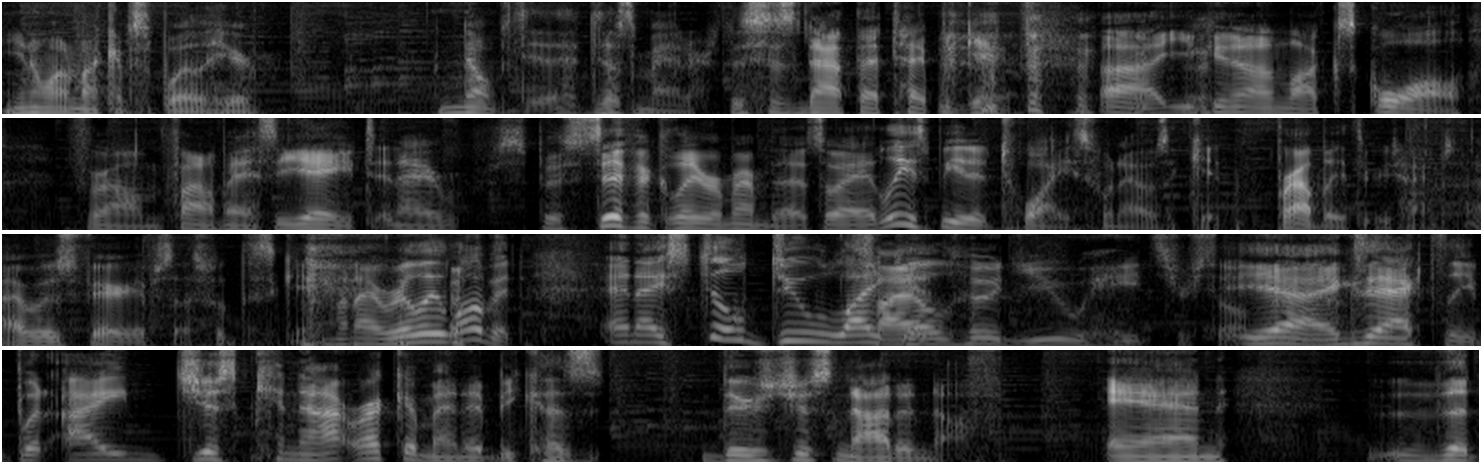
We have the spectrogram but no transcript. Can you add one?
you know what? I'm not going to spoil it here. No, it doesn't matter. This is not that type of game. uh, you can unlock Squall from Final Fantasy VIII, and I specifically remember that. So I at least beat it twice when I was a kid, probably three times. I was very obsessed with this game, and I really love it, and I still do like it. Childhood, you hates yourself. Yeah, exactly. But I just cannot recommend it because there's just not enough. And the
